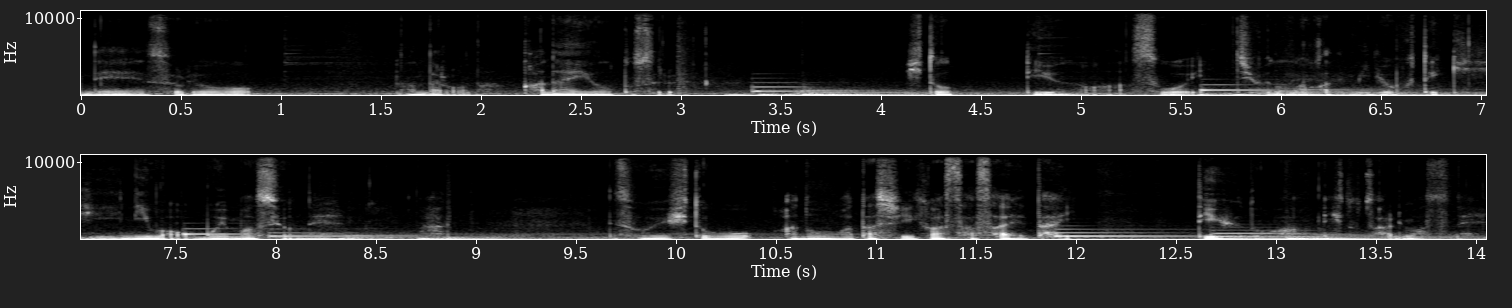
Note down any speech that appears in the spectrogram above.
でそれをなんだろうな叶えようとする人っていうのはすごい自分の中で魅力的には思いますよね、はい、でそういう人をあの私が支えたいっていうのは一つありますね。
